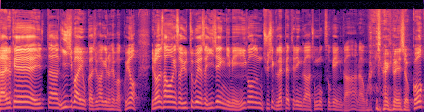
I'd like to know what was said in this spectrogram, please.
자, 이렇게 일단 이지바이오까지 확인을 해봤고요. 이런 상황에서 유튜브에서 이재행님이 이거는 주식 랩배틀인가 종목 소개인가 라고 이야기를 해주셨고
